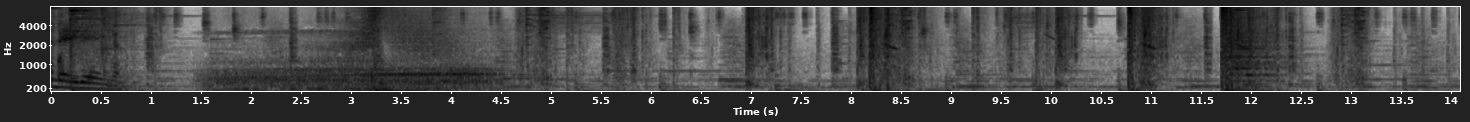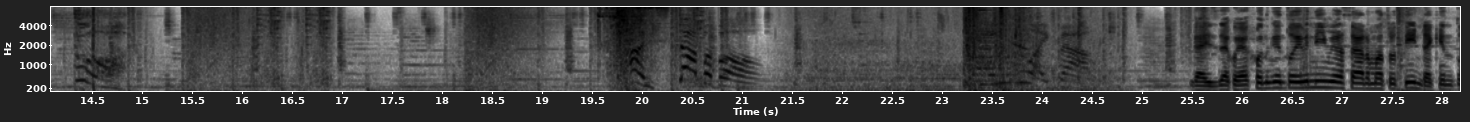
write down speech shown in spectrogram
Dominating! Unstoppable! Team wipeout! Guys দেখো, এখন কিন্তু এনিমি আছে আর মাত্র তিনটা, কিন্তু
